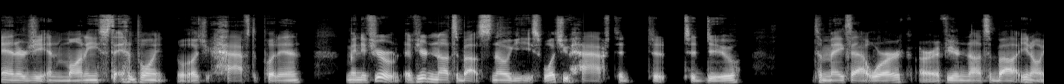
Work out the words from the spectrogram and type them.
energy, and money standpoint, what you have to put in. I mean, if you're if you're nuts about snow geese, what you have to to to do to make that work, or if you're nuts about you know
